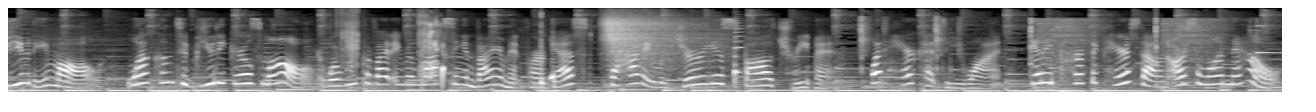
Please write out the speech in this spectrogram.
Beauty Mall. Welcome to Beauty Girls Mall, where we provide a relaxing environment for our guests to have a luxurious spa treatment. What haircut do you want? Get a perfect hairstyle in our salon now.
